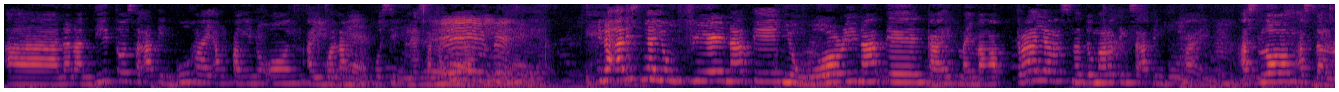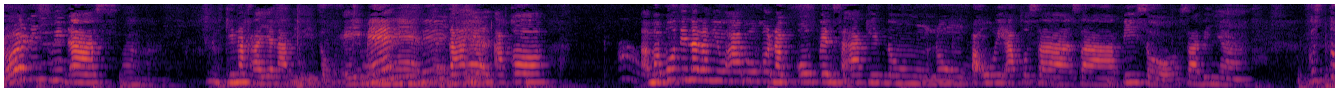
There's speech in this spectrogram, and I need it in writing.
ah, na nandito sa ating buhay ang Panginoon ay walang imposible sa Kanya. Amen. Inaalis niya yung fear natin, yung worry natin, kahit may mga trials na dumarating sa ating buhay. As long as the Lord is with us, kinakaya natin ito. Amen? Amen. Dahil ako, ah, mabuti na lang yung amo ko nag-open sa akin nung, nung pauwi ako sa, sa piso. Sabi niya, gusto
